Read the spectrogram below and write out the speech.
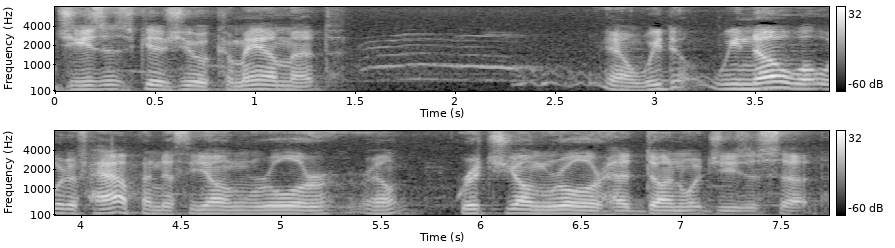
Jesus gives you a commandment. You know, we, do, we know what would have happened if the young ruler, rich young ruler had done what Jesus said.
